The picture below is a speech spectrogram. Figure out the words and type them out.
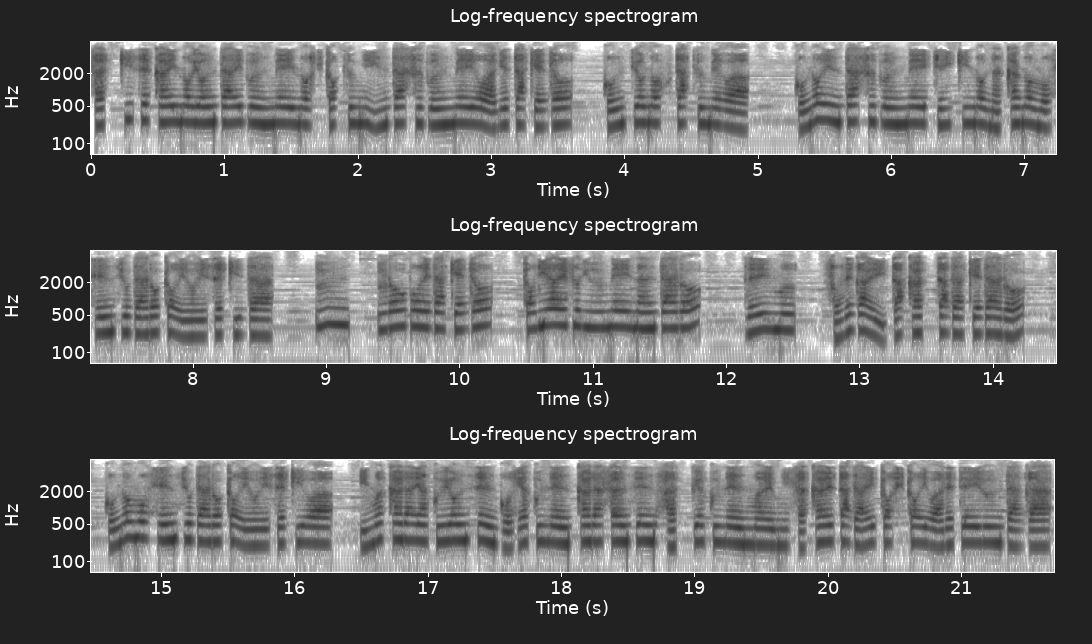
さっき世界の四大文明の一つにインダス文明を挙げたけど、根拠の二つ目は、このインダス文明地域の中のモヘンジョダロという遺跡だ。うーん、うろ覚えだけど、とりあえず有名なんだろ？レイム、それが言いたかっただけだろ？このモヘンジョダロという遺跡は、今から約4500年から3800年前に栄えた大都市と言われているんだが、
